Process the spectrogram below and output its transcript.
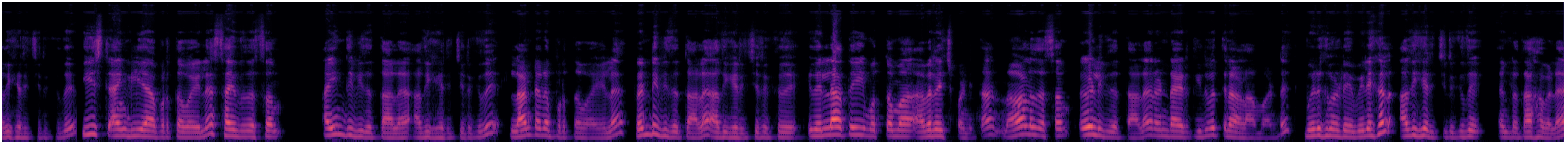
அதிகரிச்சிருக்குது. ஈஸ்ட் ஆங்கிலியா பொறுத்தவரையில் சைவ தசம் ஐந்து வீதத்தால அதிகரிச்சிருக்குது. லண்டனை பொறுத்தவரையில ரெண்டு வீதத்தால அதிகரிச்சிருக்குது. இது எல்லாத்தையும் மொத்தமா அவரேஜ் பண்ணி தான் நாலு தசம் ஏழு வீதத்தால ரெண்டாயிரத்தி இருபத்தி நாலாம் ஆண்டு வீடுகளுடைய விலைகள் அதிகரிச்சிருக்குது என்ற தகவலை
